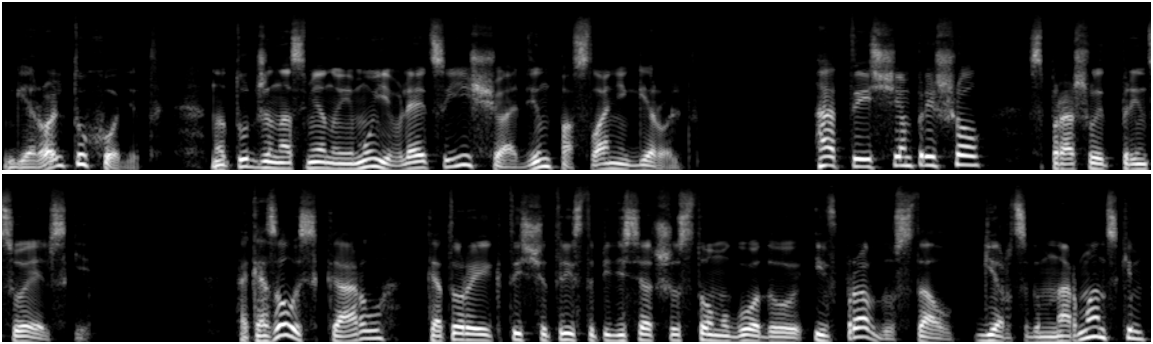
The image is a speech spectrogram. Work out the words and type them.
Герольд уходит, но тут же на смену ему является еще один посланник Герольд. «А ты с чем пришел?» — спрашивает принц Уэльский. Оказалось, Карл, который к 1356 году и вправду стал герцогом нормандским,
